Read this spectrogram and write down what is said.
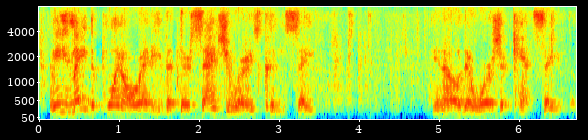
I mean, he's made the point already that their sanctuaries couldn't save them. You know, their worship can't save them.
